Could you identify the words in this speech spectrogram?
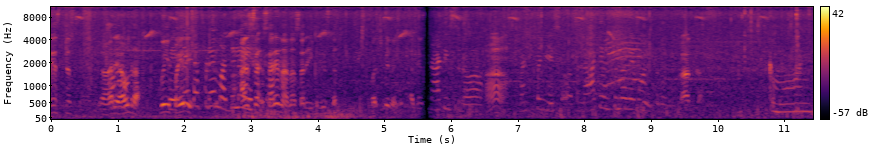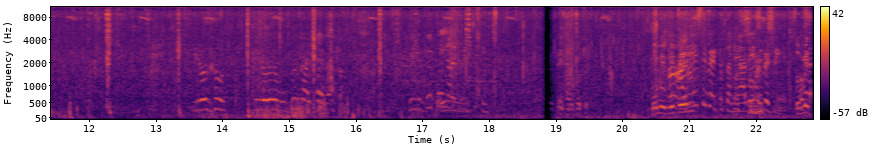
వేసి చేస్తా. అరే అవునరా. పోయి స- సరేనా? సరే ఇక్కడ మర్చిపోయిందండి అది. ఆ. కమాన్ ఈరోజు ఈరోజు ముగ్గురు నాటారా వీళ్ళిద్దరితో నడిపించి. సరిపోతుంది మీ మీ- పేరు? సుమిత్.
